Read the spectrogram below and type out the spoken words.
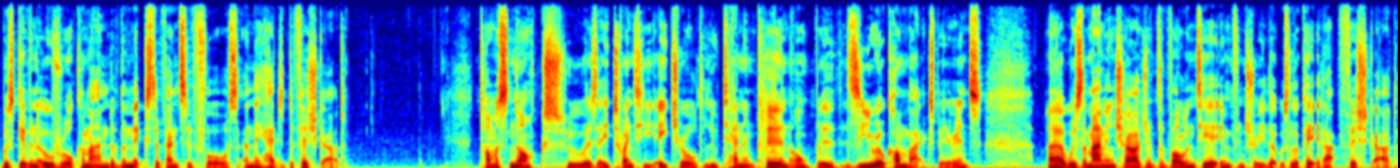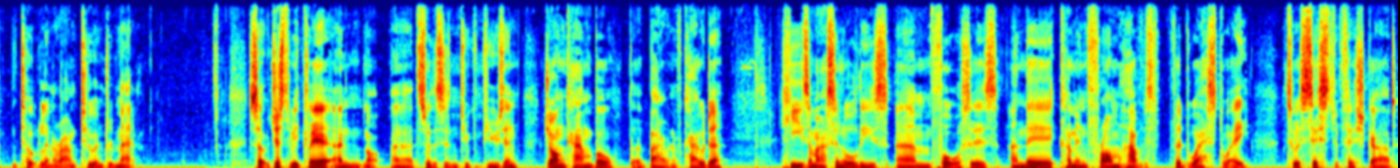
was given overall command of the mixed offensive force and they headed to Fishguard. Thomas Knox, who was a 28 year old lieutenant colonel with zero combat experience, uh, was the man in charge of the volunteer infantry that was located at Fishguard, totaling around 200 men. So, just to be clear, and not uh, so this isn't too confusing, John Campbell, the Baron of Cawdor, he's amassing all these um, forces, and they're coming from Haverfordwest Way to assist Fishguard.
